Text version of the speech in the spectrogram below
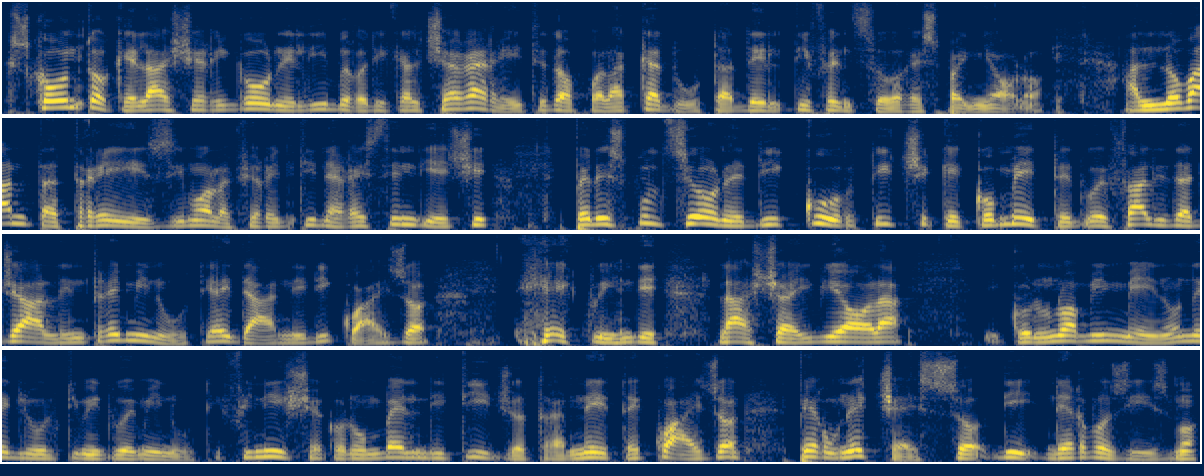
sconto che lascia Rigone libero di calciare a rete dopo la caduta del difensore spagnolo. Al 93esimo la Fiorentina resta in 10 per l'espulsione di Kurtic che commette due falli da giallo in tre minuti ai danni di Quaison e quindi lascia i Viola con un uomo in meno negli ultimi due minuti. Finisce con un bel litigio tra Neta e Quaison per un eccesso di nervosismo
